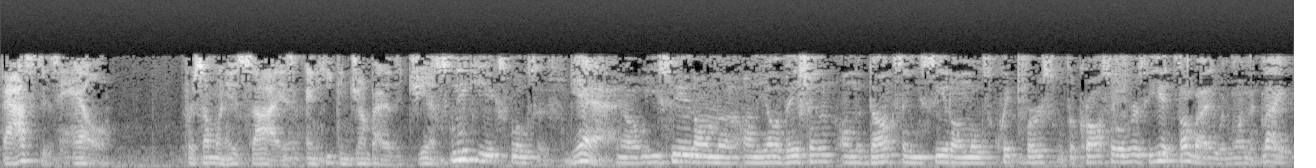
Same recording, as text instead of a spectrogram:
fast as hell for someone his size, and he can jump out of the gym. Sneaky explosive. Yeah, You know, you see it on the on the elevation, on the dunks, and you see it on those quick bursts with the crossovers. He hit somebody with one tonight.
